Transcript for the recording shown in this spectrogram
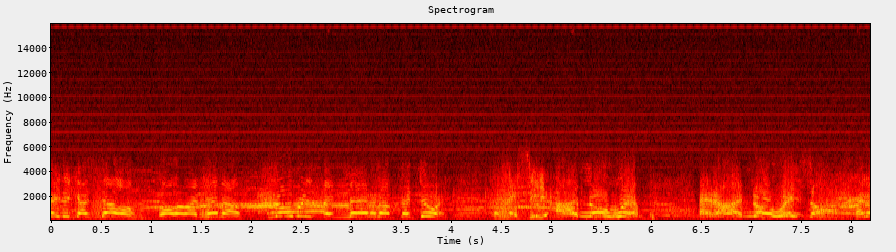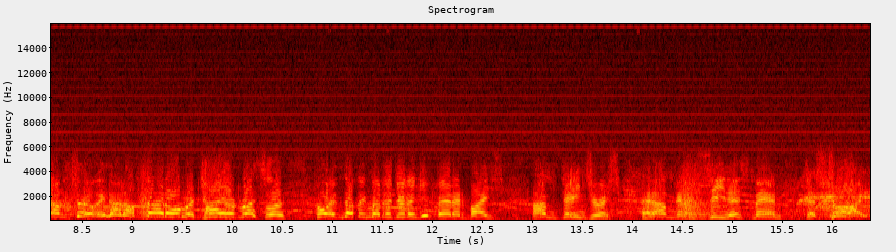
J.D. Costello, Lawler ran him out. Nobody's been man enough to do it. And see, I'm no wimp. I'm no weasel. And I'm certainly not a fat old retired wrestler who has nothing better to do than give bad advice. I'm dangerous, and I'm going to see this man destroyed.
